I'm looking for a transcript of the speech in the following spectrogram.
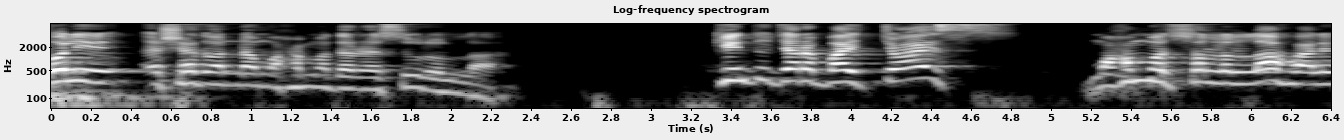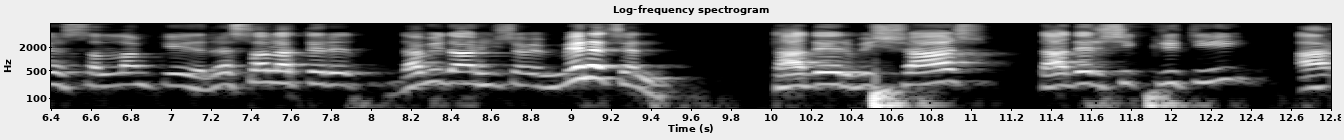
বলি এরশাদন্না মোহাম্মদ রসুল্লাহ কিন্তু যারা বাই চয়েস মোহাম্মদ সাল্লাহ আলহিসাল্লামকে রেসালাতের দাবিদার হিসাবে মেনেছেন তাদের বিশ্বাস, তাদের স্বীকৃতি আর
